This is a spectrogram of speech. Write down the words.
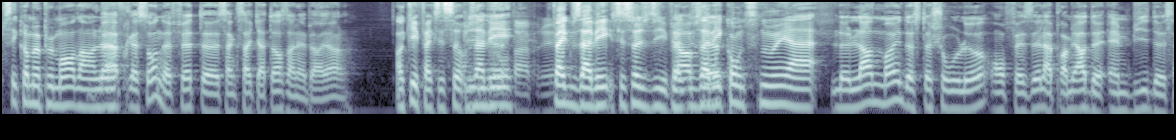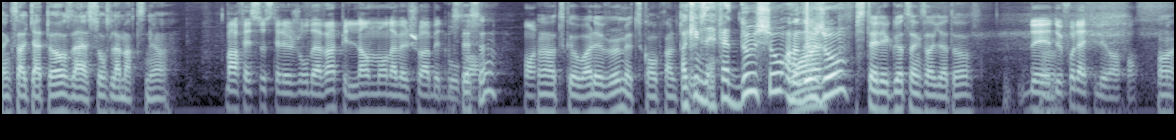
c'est comme un peu mort dans Ben, l'œuf? après ça, on a fait euh, 514 dans l'Impérial. Ok, fait que c'est ça. Puis vous avez. Fait que vous avez. C'est ça que je dis. Fait Puis que vous fait, avez continué à. Le lendemain de ce show-là, on faisait la première de MB de 514 à la source de la Martinière. Ben, en fait, ça, c'était le jour d'avant, puis le lendemain, on avait le choix à Beauport. C'était ça? Ouais. En tout cas, whatever, mais tu comprends le Ok, truc. vous avez fait deux shows en Ouais. deux jours? Puis c'était les gars de 514. Deux, deux fois d'affilée, dans le fond. Ouais.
